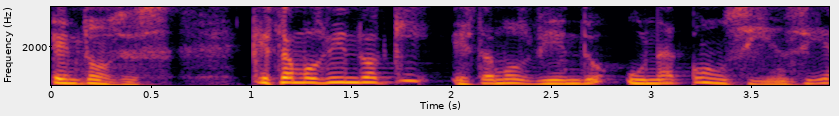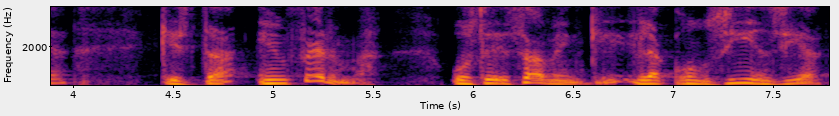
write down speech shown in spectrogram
Entonces, ¿qué estamos viendo aquí? Estamos viendo una conciencia que está enferma. Ustedes saben que la conciencia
